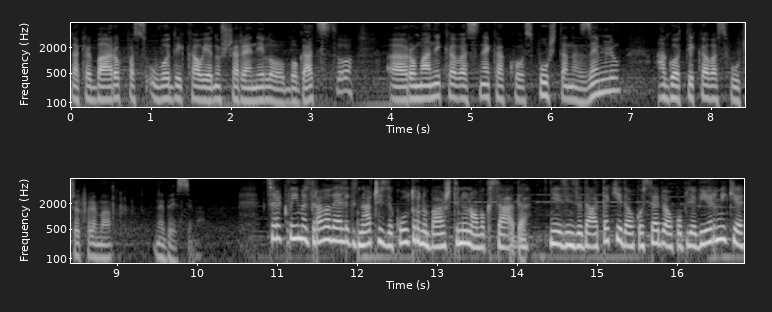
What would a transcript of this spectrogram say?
Dakle, barok vas uvodi kao jedno šarenilo bogatstvo, romanika vas nekako spušta na zemlju, a gotika vas vuče prema nebesima. Crkva ima zdravo velik značaj za kulturnu baštinu Novog Sada. Njezin zadatak je da oko sebe okuplja vjernike,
